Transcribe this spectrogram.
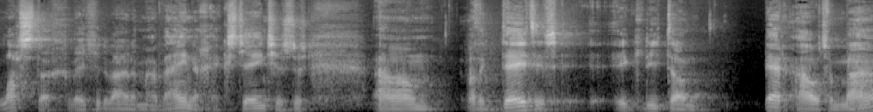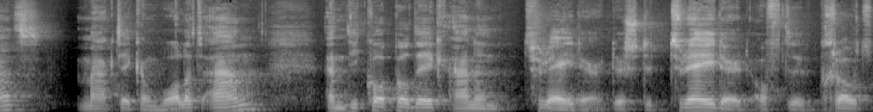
lastig. Weet je, er waren maar weinig exchanges. Dus ehm, wat ik deed is, ik liet dan per automaat maakte ik een wallet aan. En die koppelde ik aan een trader. Dus de trader of de groot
